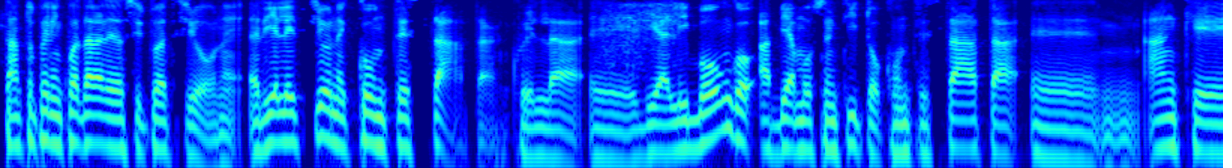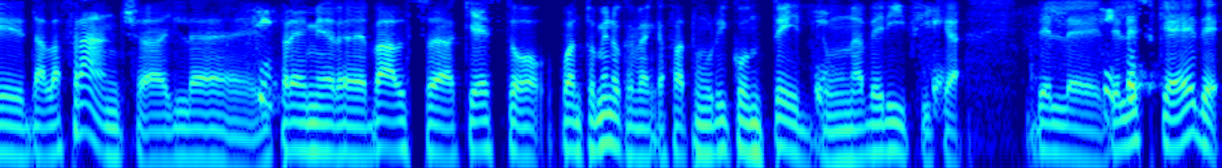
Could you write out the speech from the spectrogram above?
tanto per inquadrare la situazione, rielezione contestata, quella eh, di Ali Bongo, abbiamo sentito contestata eh, anche dalla Francia, il, sì. il, Premier Valls ha chiesto quantomeno che venga fatto un riconteggio, sì. una verifica sì. Delle, delle, schede,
